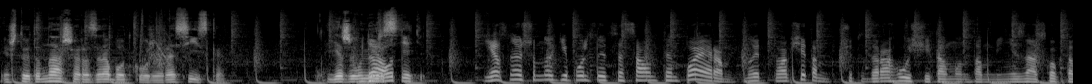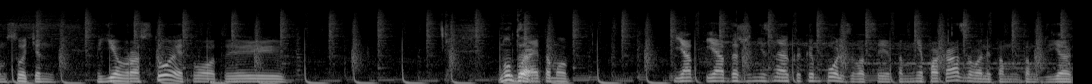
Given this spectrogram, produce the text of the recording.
И что это наша разработка уже, российская. Я же в Да, вот- университете. Я знаю, что многие пользуются Sound Empire, но это вообще там что-то дорогущий, там он там, не знаю, сколько там сотен евро стоит, вот, и Ну да. Поэтому я, я даже не знаю, как им пользоваться. Это мне показывали, там, там я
